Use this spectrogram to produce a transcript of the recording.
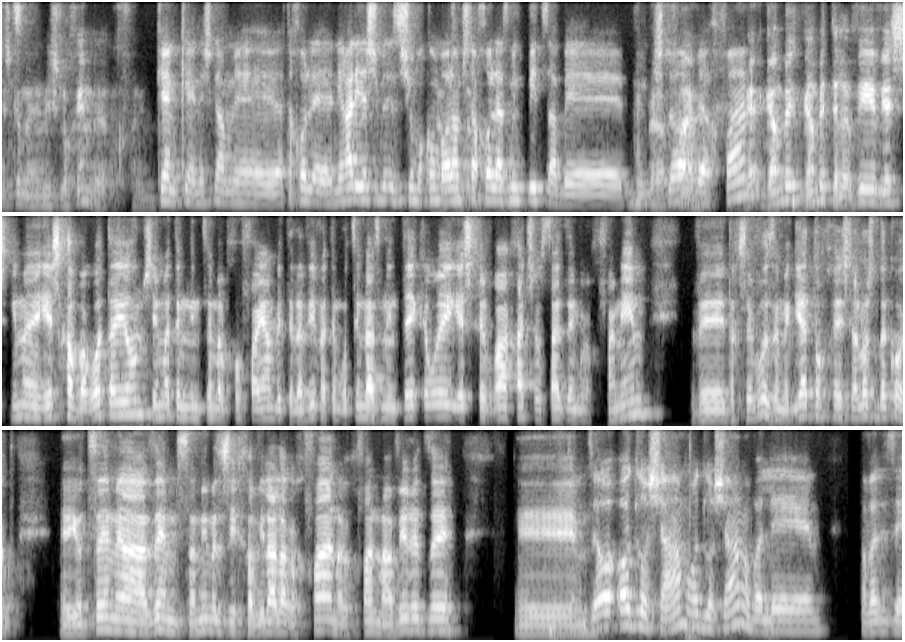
יש גם משלוחים ברחפנים. כן, כן, יש גם, אתה יכול, נראה לי יש איזשהו מקום בעולם שאתה יכול להזמין פיצה במשלוח ברחפן. גם, גם בתל אביב יש, אם, יש חברות היום שאם אתם נמצאים על חוף הים בתל אביב ואתם רוצים להזמין טייק אווי, יש חברה אחת שעושה את זה עם רחפנים ותחשבו, זה מגיע תוך שלוש דקות. יוצא מהזה, הם שמים איזושהי חבילה לרחפן, הרחפן מעביר את זה. כן, זה עוד לא שם, עוד לא שם, אבל, אבל זה,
